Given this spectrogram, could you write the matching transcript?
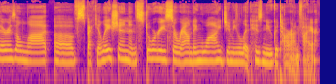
There is a lot of speculation and stories surrounding why Jimi lit his new guitar on fire.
